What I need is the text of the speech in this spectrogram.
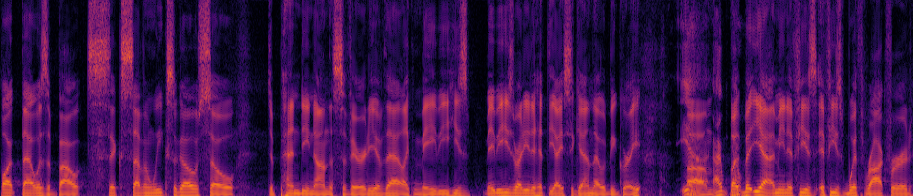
but that was about six seven weeks ago. So depending on the severity of that, like maybe he's maybe he's ready to hit the ice again. That would be great. Yeah, Um, I- but I- but yeah, I mean, if he's if he's with Rockford,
